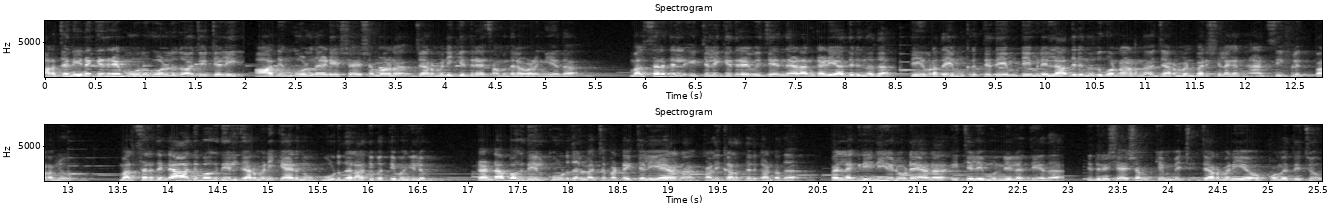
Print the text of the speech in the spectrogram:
അർജന്റീനക്കെതിരെ മൂന്ന് ഗോളിന് തോറ്റ ഇറ്റലി ആദ്യം ഗോൾ നേടിയ ശേഷമാണ് ജർമ്മനിക്കെതിരെ സമനില വഴങ്ങിയത്. മത്സരത്തിൽ ഇറ്റലിക്കെതിരെ വിജയം നേടാൻ കഴിയാതിരുന്നത് തീവ്രതയും കൃത്യതയും ടീമിലില്ലാതിരുന്നത് കൊണ്ടാണെന്ന് ജർമ്മൻ പരിശീലകൻ ഹാൻസി ഫ്ലിക് പറഞ്ഞു. മത്സരത്തിന്റെ ആദ്യ പകുതിയിൽ ജർമ്മനിക്കായിരുന്നു കൂടുതൽ ആധിപത്യമെങ്കിലും രണ്ടാം പകുതിയിൽ കൂടുതൽ മെച്ചപ്പെട്ട ഇറ്റലിയെയാണ് കളിക്കളത്തിൽ കണ്ടത്. പെല്ലഗ്രീനിയിലൂടെയാണ് ഇറ്റലി മുന്നിലെത്തിയത്. ഇതിനുശേഷം കിംബിച്ച് ജർമ്മനിയെ ഒപ്പമെത്തിച്ചു.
